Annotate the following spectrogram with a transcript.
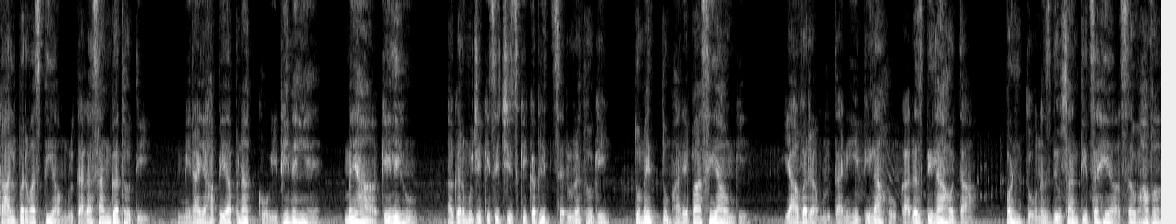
काल परवाच ती अमृताला सांगत होती मेरा यहाँ पे अपना कोई भी नहीं है. मैं यहाँ अकेली हूँ. अगर मुझे किसी चीज की कभी जरूरत होगी तो मैं तुम्हारे पास ही आऊंगी। यावर अमृतानेही तिला होकारच दिला होता पण दोनच दिवसांत तिचं हे असं व्हावं.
